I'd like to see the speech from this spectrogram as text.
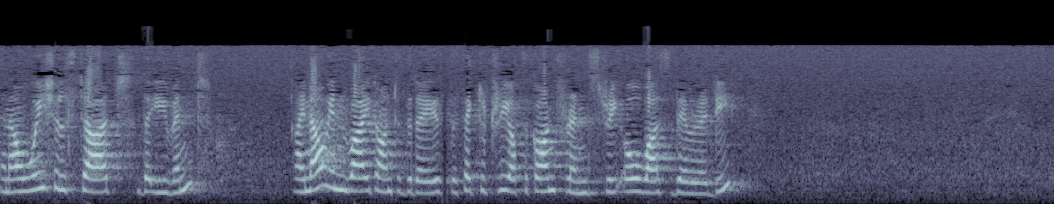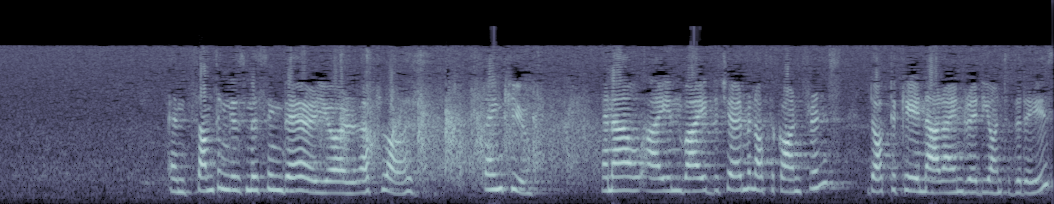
And now we shall start the event. I now invite onto the dais the Secretary of the Conference, Sri O. Vasudeva Reddy. And something is missing there, your applause. Thank you. And now I invite the Chairman of the Conference, Dr. K. Narayan Reddy, onto the dais.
